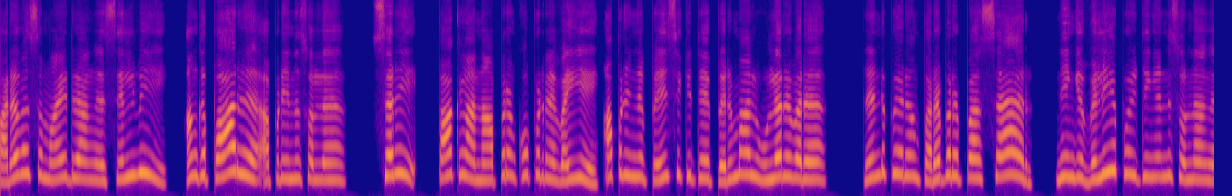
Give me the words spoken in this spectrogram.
பரவசம் ஆயிடுறாங்க செல்வி அங்க பாரு அப்படின்னு சொல்ல சரி பாக்கலாம் நான் அப்புறம் கூப்பிடுறேன் வையே அப்படின்னு பேசிக்கிட்டே பெருமாள் உள்ளர வர ரெண்டு பேரும் பரபரப்பா சார் நீங்க வெளியே போயிட்டீங்கன்னு சொன்னாங்க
